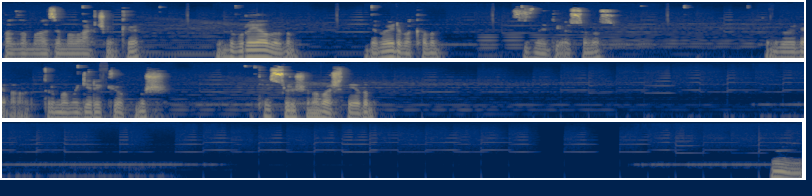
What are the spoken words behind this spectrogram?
fazla malzeme var çünkü. Şimdi buraya alalım. Bir de böyle bakalım. Siz ne diyorsunuz? Seni böyle arttırmama gerek yokmuş. Test sürüşüne başlayalım. Hmm.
